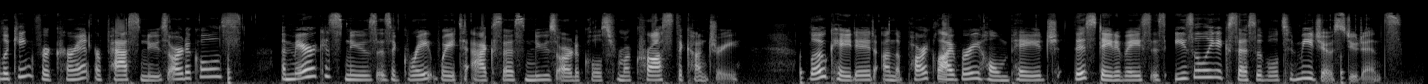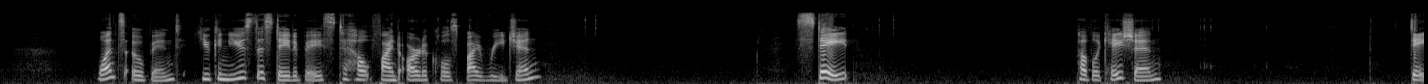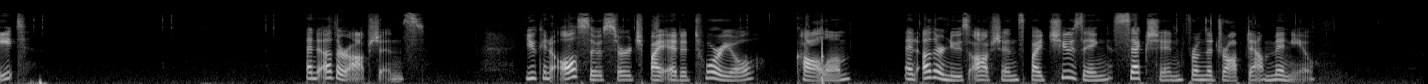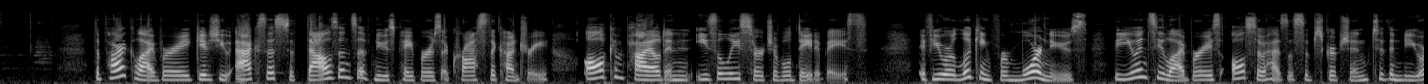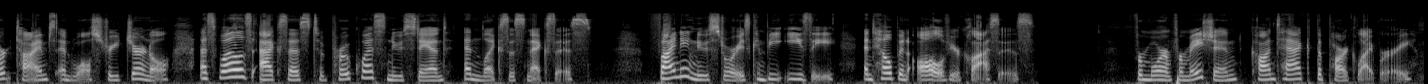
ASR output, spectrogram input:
Looking for current or past news articles? America's News is a great way to access news articles from across the country. Located on the Park Library homepage, this database is easily accessible to MeJo students. Once opened, you can use this database to help find articles by region, state, publication, date, and other options. You can also search by editorial, column, and other news options by choosing Section from the drop-down menu. The Park Library gives you access to thousands of newspapers across the country, all compiled in an easily searchable database. If you are looking for more news, the UNC Libraries also has a subscription to the New York Times and Wall Street Journal, as well as access to ProQuest Newsstand and LexisNexis. Finding news stories can be easy and help in all of your classes. For more information, contact the Park Library.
